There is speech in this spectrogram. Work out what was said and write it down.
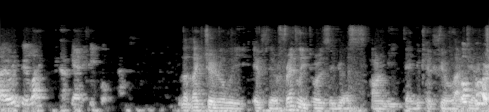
I really like Afghani people. like generally, if they're friendly towards the U.S. Army, then you can feel like Of they're course.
